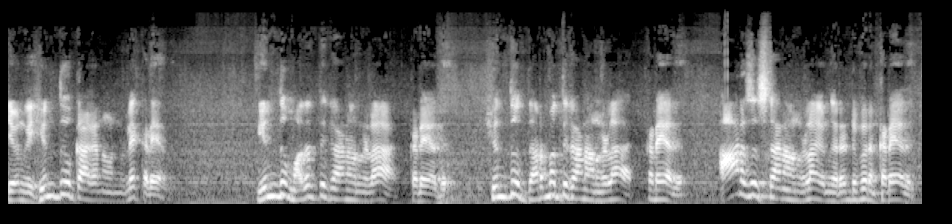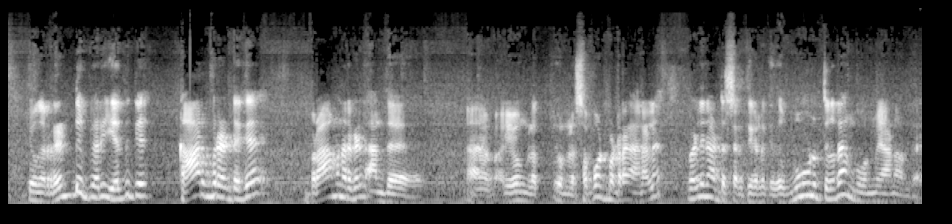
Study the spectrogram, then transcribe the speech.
இவங்க ஹிந்துக்கானவங்களே கிடையாது. இந்து மதத்துக்கானவங்களா கிடையாது. ஹிந்து தர்மத்துக்கானவங்களா கிடையாது. ஆர்எஸ்எஸ்கானவங்களா இவங்க ரெண்டு பேரும் கிடையாது. இவங்க ரெண்டு பேரும் எதுக்கு கார்பரேட்டுக்கு பிராமணர்கள் அந்த இவங்களை இவங்களை சப்போர்ட் பண்ணுறாங்க அதனால வெளிநாட்டு சக்திகளுக்கு இது மூணுத்துக்கு தான் இவங்க உண்மையானவங்க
